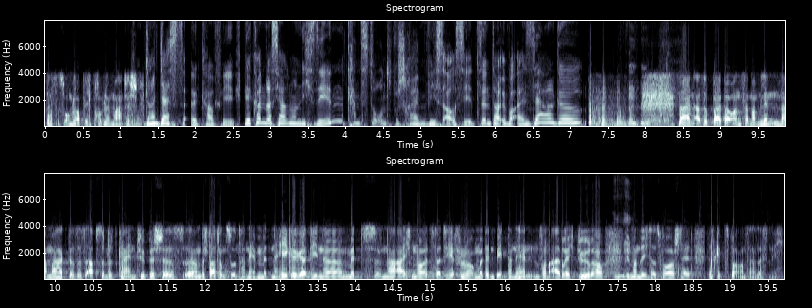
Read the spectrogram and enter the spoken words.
Das ist unglaublich problematisch. Dein Desk-Café. Wir können das ja noch nicht sehen. Kannst du uns beschreiben, wie es aussieht? Sind da überall Särge? Nein, also bei, bei uns am Lindener Markt, das ist absolut kein typisches äh, Bestattungsunternehmen mit einer Häkelgardine, mit einer Eichenholzvertäfelung, mit den betenden Händen von Albrecht Dürer, wie man sich das vorstellt. Das gibt es bei uns alles nicht.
